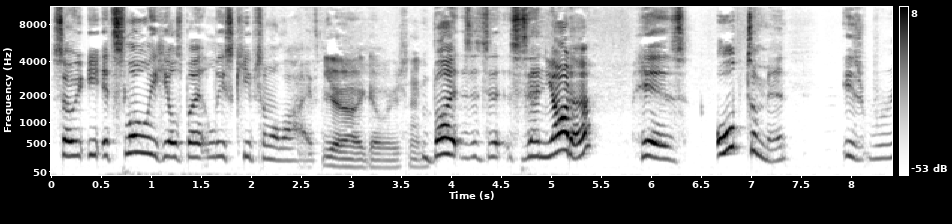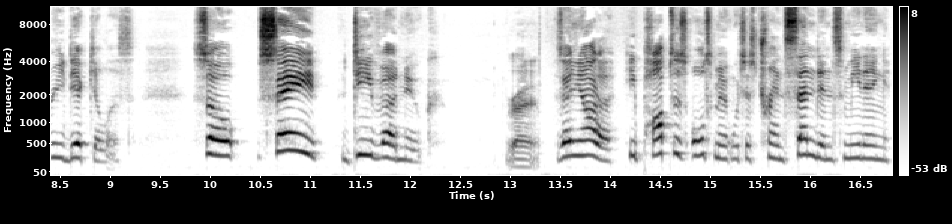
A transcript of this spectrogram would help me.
So it it slowly heals, but at least keeps him alive. yeah, I get what you're saying. But Z- Zenyatta, his ultimate is ridiculous. So say D.Va Nuke. Right. Zenyatta, he pops his ultimate, which is Transcendence, meaning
